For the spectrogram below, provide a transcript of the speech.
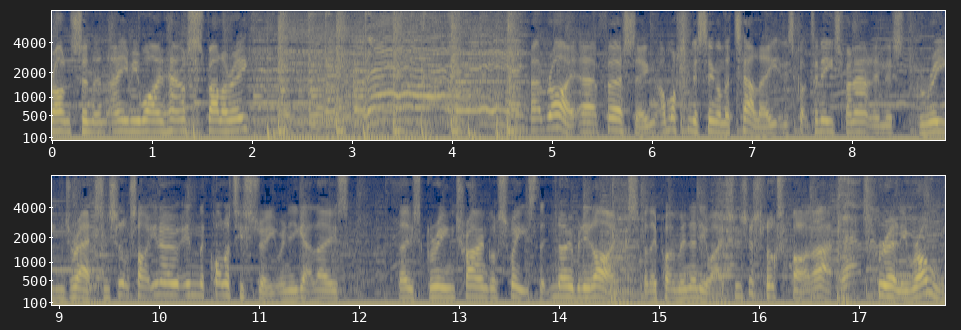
Ronson and Amy Winehouse, Valerie. Uh, right, uh, first thing, I'm watching this thing on the telly, and it's got Denise Van Outen in this green dress, and she looks like, you know, in the Quality Street when you get those those green triangle sweets that nobody likes, but they put them in anyway. She just looks like that. It's really wrong.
